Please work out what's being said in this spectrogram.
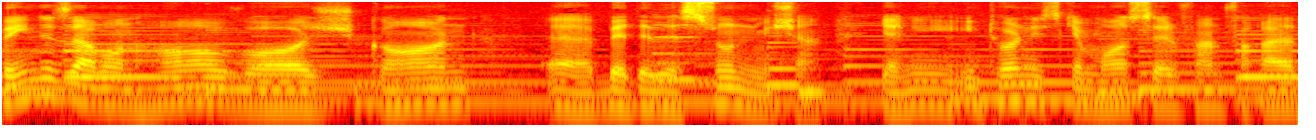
بین زبان ها واژگان بدبستون میشن. یعنی اینطور نیست که ما صرفا فقط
